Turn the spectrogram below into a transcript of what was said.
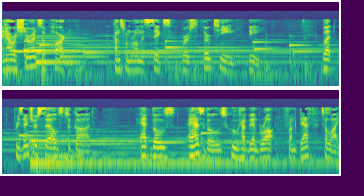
And our assurance of pardon comes from Romans 6, verse 13b. But present yourselves to God at those, as those who have been brought from death to life,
